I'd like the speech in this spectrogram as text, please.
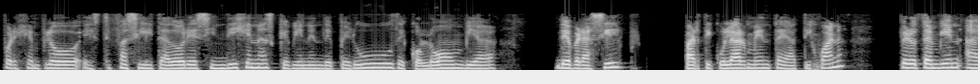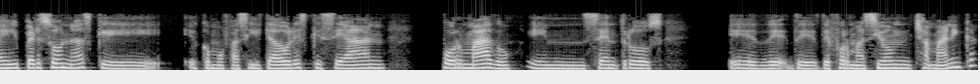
por ejemplo, este, facilitadores indígenas que vienen de Perú, de Colombia, de Brasil, particularmente a Tijuana, pero también hay personas que, eh, como facilitadores, que se han formado en centros eh, de, formación chamánica,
